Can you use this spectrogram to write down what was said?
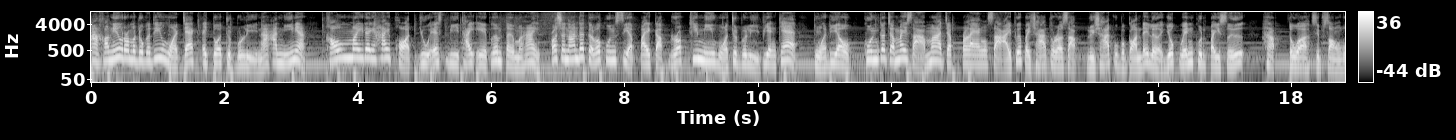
อะคราวนี้เรามาดูกันที่หัวแจ็คไอตัวจุดบุหรี่นะ อันนี้เนี่ยเขาไม่ได้ให้พอร์ต USB Type A เพิ่มเติมมาให้ เพราะฉะนั้นถ้าเกิดว่าคุณเสียบไปกับรถที่มีหัวจุดบุหรี่เพียงแค่หัวเดียว คุณก็จะไม่สามารถจะแปลงสายเพื่อไปชาร์จโทรศัพท์ หรือชาร์จอุปกรณ์ได้เลย ยกเว้นคุณไปซื้อ หับตัว 12 โว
